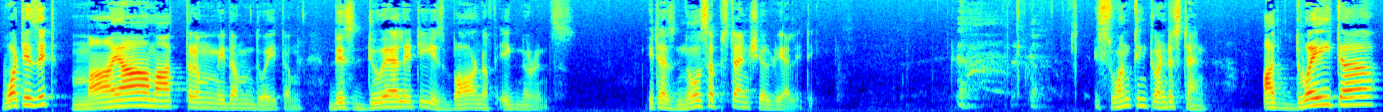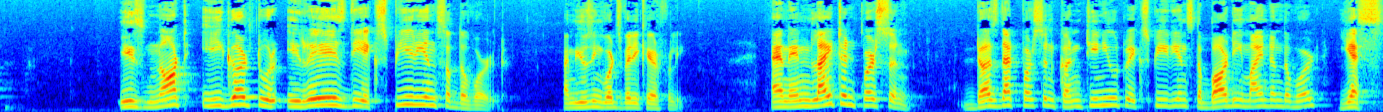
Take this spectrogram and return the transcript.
What is it? Maya matram idam dvaitam. This duality is born of ignorance. It has no substantial reality. It's one thing to understand. Advaita is not eager to erase the experience of the world. I'm using words very carefully. An enlightened person, does that person continue to experience the body, mind, and the world? Yes.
